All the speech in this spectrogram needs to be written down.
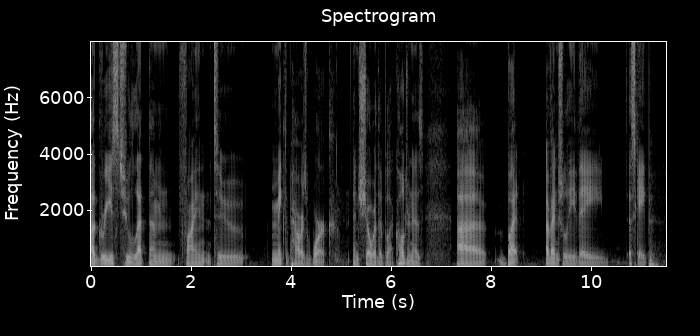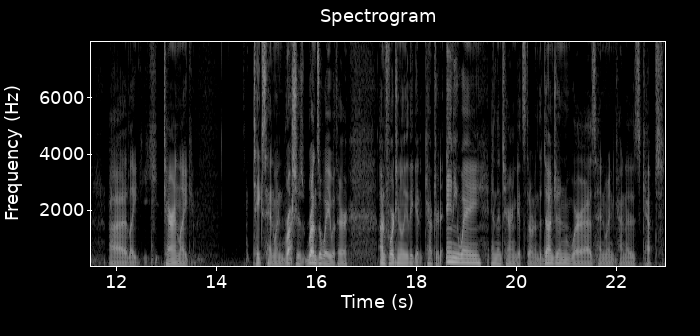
agrees to let them find to make the powers work and show where the black cauldron is. Uh, but eventually they escape. Uh, like he, Terran like takes Hen rushes, runs away with her. Unfortunately, they get captured anyway, and then Terran gets thrown in the dungeon, whereas Hen kind of is kept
